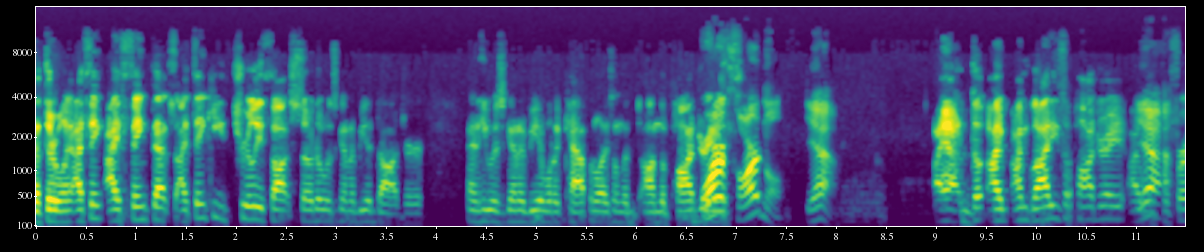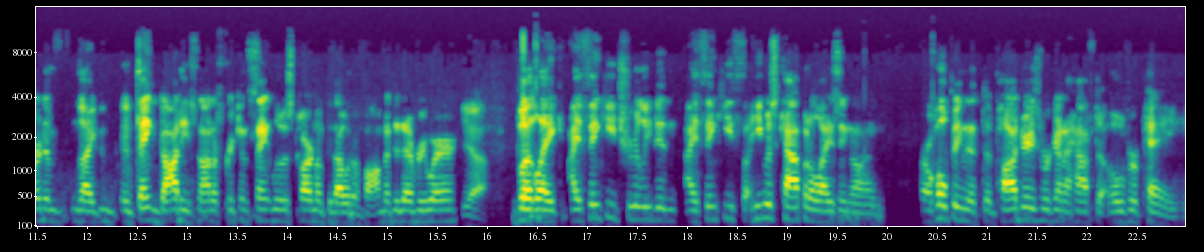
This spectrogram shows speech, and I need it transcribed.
That they're willing. I think I think that's I think he truly thought Soto was going to be a Dodger, and he was going to be able to capitalize on the on the Padres. or a Cardinal. Yeah. I, I, I'm glad he's a Padre. I Yeah. would prefer him like. And thank God he's not a freaking St. Louis Cardinal because I would have vomited everywhere. Yeah. But like, I think he truly didn't. I think he th- he was capitalizing on or hoping that the Padres were going to have to overpay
